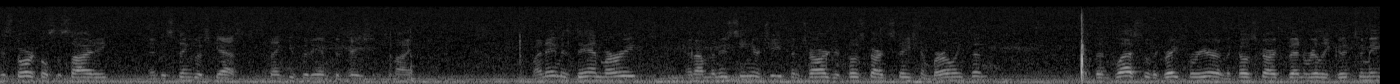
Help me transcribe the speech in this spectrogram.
Historical Society, and distinguished guests. Thank you for the invitation tonight. My name is Dan Murray, and I'm the new Senior Chief in charge of Coast Guard Station Burlington. I've been blessed with a great career, and the Coast Guard's been really good to me.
